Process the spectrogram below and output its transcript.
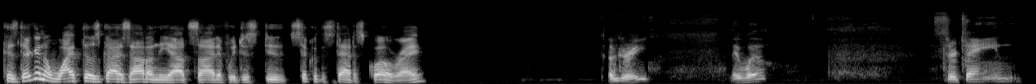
Because they're going to wipe those guys out on the outside if we just do stick with the status quo, right? Agreed. They will. Surtain,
